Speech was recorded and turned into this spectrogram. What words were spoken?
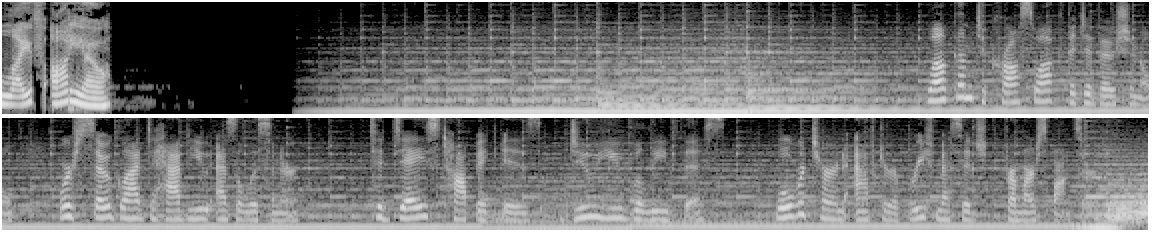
Life Audio. Welcome to Crosswalk the Devotional. We're so glad to have you as a listener. Today's topic is Do you believe this? We'll return after a brief message from our sponsor.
